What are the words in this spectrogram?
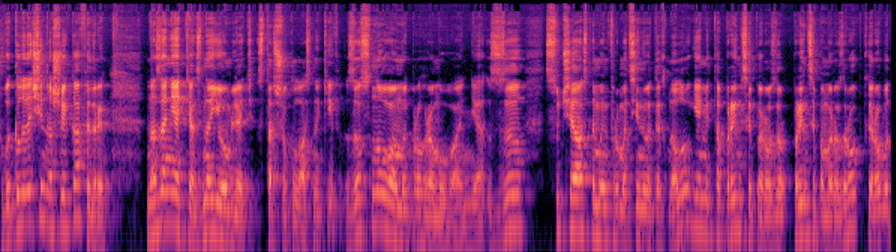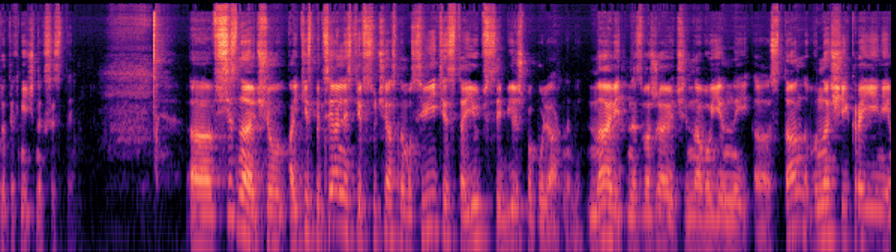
Викладачі нашої кафедри на заняттях знайомлять старшокласників з основами програмування, з сучасними інформаційними технологіями та принципами розробки робототехнічних систем. Е, всі знають, що it спеціальності в сучасному світі стають все більш популярними, навіть незважаючи на воєнний е, стан в нашій країні,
